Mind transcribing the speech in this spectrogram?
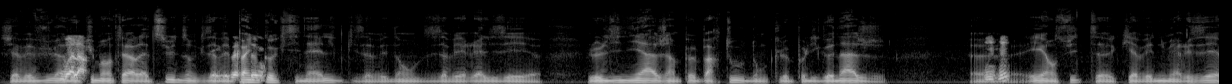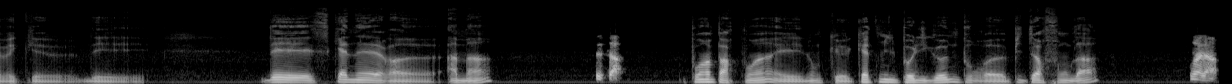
J'avais vu un Voilà. documentaire là-dessus, donc ils avaient pas une coccinelle, qu'ils avaient donc ils avaient réalisé euh, le lignage un peu partout, donc le polygonage, euh, Mhm. et ensuite euh, qui avaient numérisé avec euh, des des scanners euh, à main C'est ça. point par point et donc euh, 4000 polygones pour Peter Fonda. Voilà.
